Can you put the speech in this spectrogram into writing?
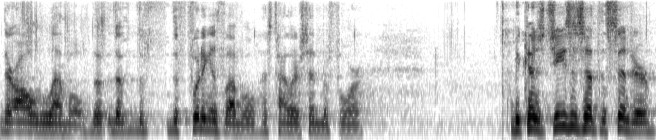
they're all level. The, the, the, the footing is level, as Tyler said before. Because Jesus at the center,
